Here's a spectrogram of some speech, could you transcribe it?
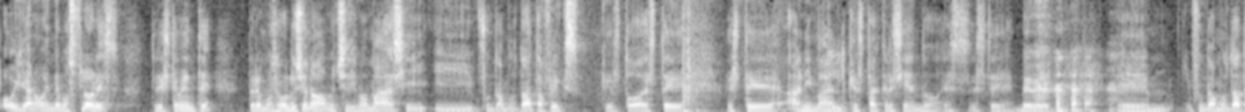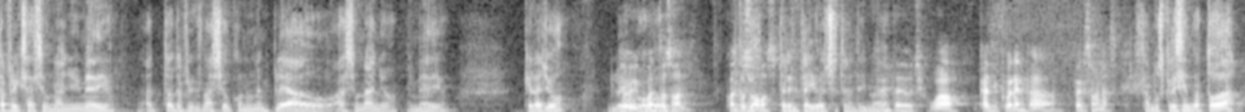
hoy ya no vendemos flores, tristemente, pero hemos evolucionado muchísimo más y, y fundamos Dataflix, que es todo este, este animal que está creciendo, es este bebé. Eh, fundamos Dataflix hace un año y medio. Dataflix nació con un empleado hace un año y medio, que era yo. ¿Y hoy cuántos son? ¿Cuántos somos? 38, 39. 38. Wow, casi 40 personas. Estamos creciendo a toda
